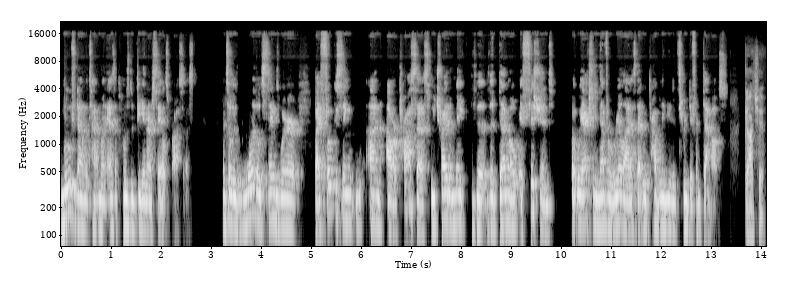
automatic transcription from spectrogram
move down the timeline as opposed to be in our sales process. And so it's one of those things where by focusing on our process, we try to make the, the demo efficient, but we actually never realized that we probably needed three different demos. Gotcha.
